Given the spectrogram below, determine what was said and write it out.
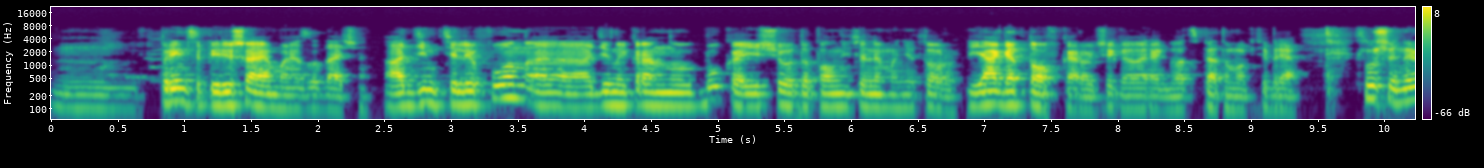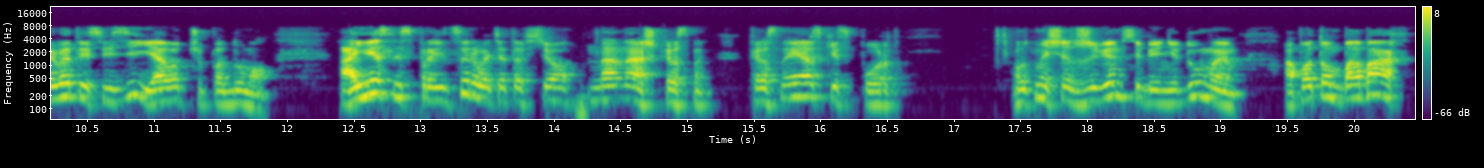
в принципе, решаемая задача. Один телефон, э, один экран ноутбука, еще дополнительный монитор. Я готов, короче говоря, к 25 октября. Слушай, ну и в этой связи я вот что подумал. А если спроецировать это все на наш красно... красноярский спорт? Вот мы сейчас живем себе, не думаем, а потом бабах,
